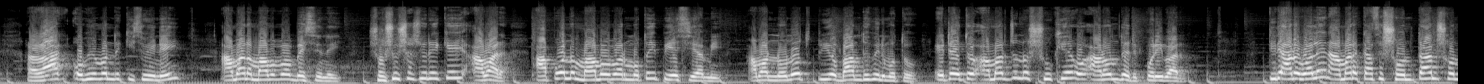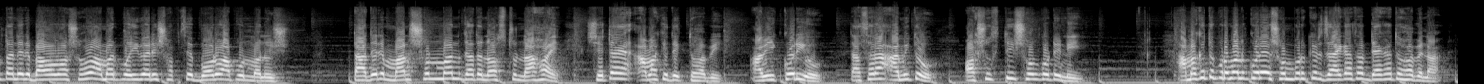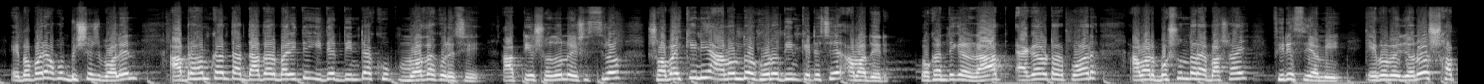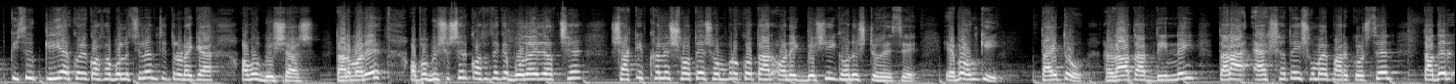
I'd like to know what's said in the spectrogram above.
রাগ, অভিমানের কিছুই নেই। আমার মা বাবা বেঁচে নেই। শ্বশুর শাশুড়িকেই আমার আপন মা বাবার মতোই পেয়েছি আমি, আমার ননদ প্রিয় বান্ধবীর মতো। এটাই তো আমার জন্য সুখের ও আনন্দের পরিবার। তিনি আরও বলেন, আমার কাছে সন্তান, সন্তানের বাবা মা সহ আমার পরিবারের সবচেয়ে বড় আপন মানুষ। তাদের মান সম্মান যাতে নষ্ট না হয় সেটা আমাকে দেখতে হবে। আমি করিও। তাছাড়া আমি তো অস্বস্তির সংকটে নেই। আমাকে তো প্রমাণ করে সম্পর্কের জায়গা তার দেখাতে হবে না। এ ব্যাপারে অপবিশ্বাস বলেন, আব্রাহাম খান তার দাদার বাড়িতে ঈদের দিনটা খুব মজা করেছে। আত্মীয় স্বজনও এসেছিল, সবাইকে নিয়ে আনন্দ ঘন দিন কেটেছে আমাদের। ওখান থেকে রাত এগারোটার পর আমার বসুন্ধরা বাসায় ফিরেছি আমি। এভাবে যেন সব কিছু ক্লিয়ার করে কথা বলেছিলেন চিত্রনায়িকা অপবিশ্বাস তার মানে অপবিশ্বাসের কথা থেকে বোঝা যাচ্ছে, শাকিব খানের সাথে সম্পর্ক তার অনেক বেশি ঘনিষ্ঠ হয়েছে। এবং কি তাই তো রাত আর দিন নেই, তারা একসাথেই সময় পার করছেন, তাদের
